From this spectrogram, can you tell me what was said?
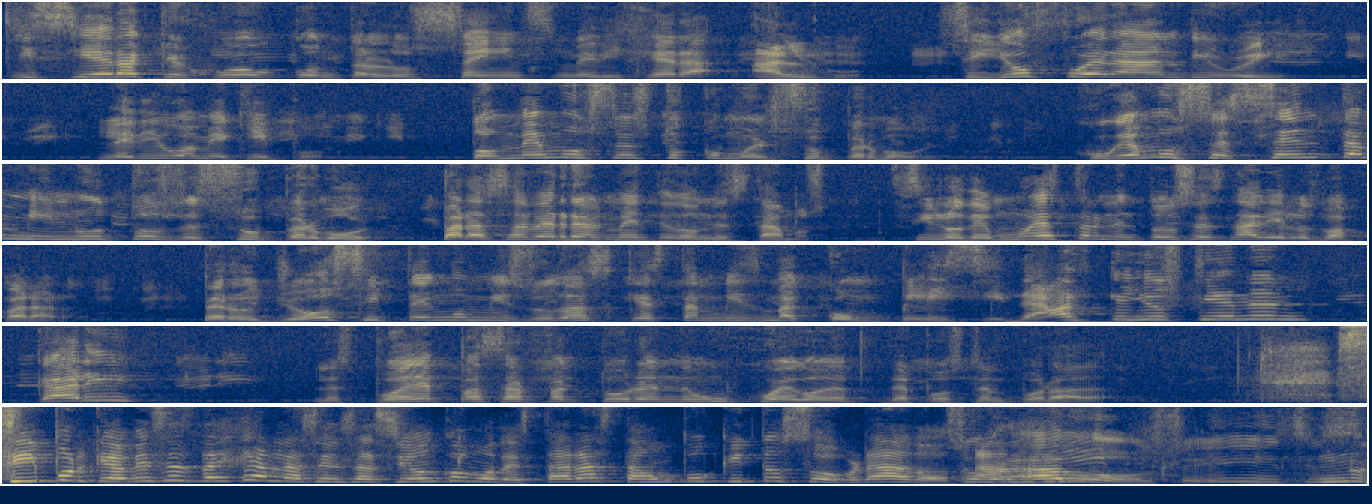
Quisiera que el juego contra los Saints me dijera algo. Si yo fuera Andy Reid, le digo a mi equipo, tomemos esto como el Super Bowl. Juguemos 60 minutos de Super Bowl para saber realmente dónde estamos. Si lo demuestran, entonces nadie los va a parar. Pero yo sí tengo mis dudas que esta misma complicidad que ellos tienen, Cari, les puede pasar factura en un juego de, de postemporada. Sí, porque a veces dejan la sensación como de estar hasta un poquito sobrados. Sobrados, sí, sí, No,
